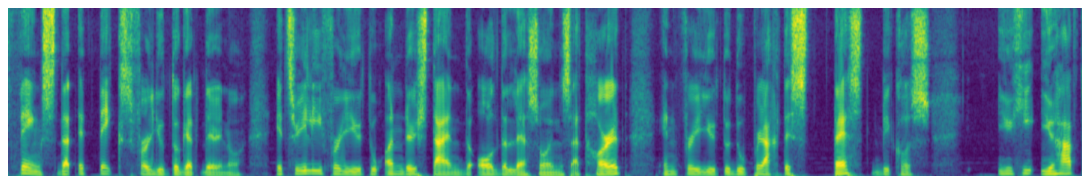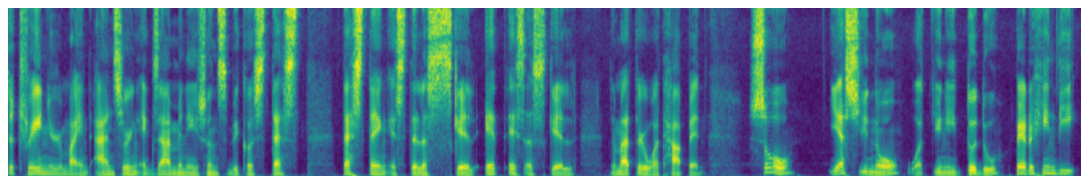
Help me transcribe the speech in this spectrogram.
things that it takes for you to get there, no? It's really for you to understand all the lessons at heart and for you to do practice test because you he, you have to train your mind answering examinations because test testing is still a skill. It is a skill no matter what happened. So, yes, you know what you need to do, pero hindi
